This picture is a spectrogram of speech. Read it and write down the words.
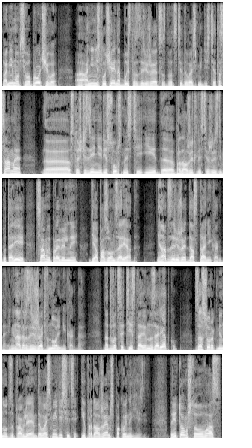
помимо всего прочего, а, они не случайно быстро заряжаются с 20 до 80. Это самое, э, с точки зрения ресурсности и э, продолжительности жизни батареи, самый правильный диапазон заряда. Не надо заряжать до 100 никогда, и не надо разряжать в ноль никогда. На 20 ставим на зарядку, за 40 минут заправляем до 80 и продолжаем спокойно ездить. При том, что у вас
